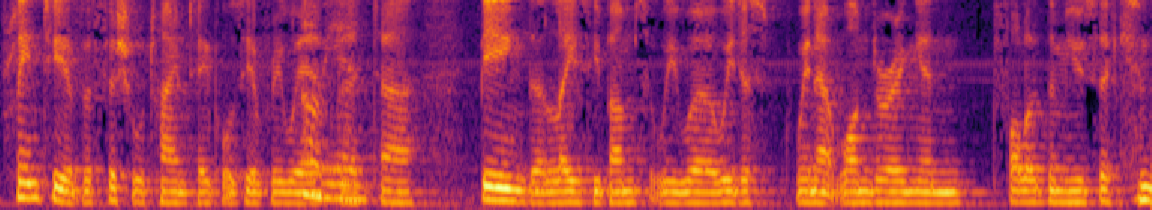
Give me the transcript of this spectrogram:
plenty of official timetables everywhere. Oh, yeah. But uh, being the lazy bums that we were, we just went out wandering and followed the music and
